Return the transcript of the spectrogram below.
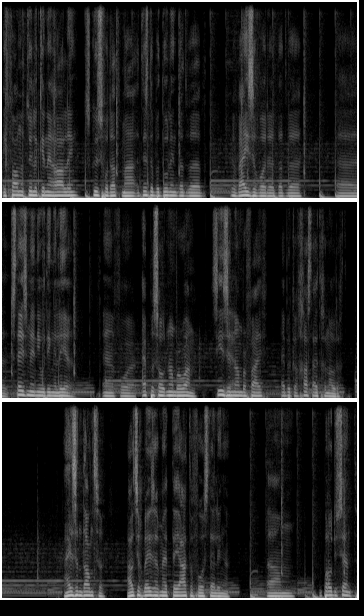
Ik val natuurlijk in herhaling, excuus voor dat, maar het is de bedoeling dat we wijzer worden, dat we eh, steeds meer nieuwe dingen leren. En voor episode number one, season number five, heb ik een gast uitgenodigd. Hij is een danser, houdt zich bezig met theatervoorstellingen, Ehm, producent,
